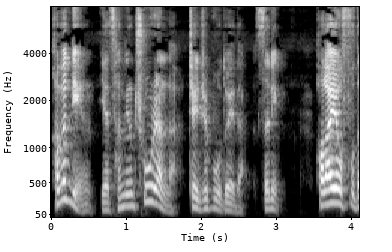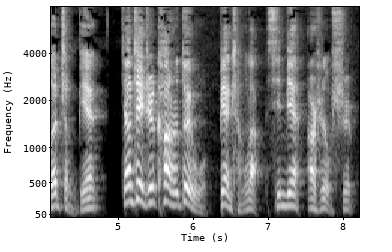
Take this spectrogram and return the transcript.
何文鼎也曾经出任了这支部队的司令，后来又负责整编，将这支抗日队伍变成了新编二十六师。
